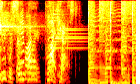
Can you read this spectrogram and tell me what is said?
Super Senpai Podcast.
